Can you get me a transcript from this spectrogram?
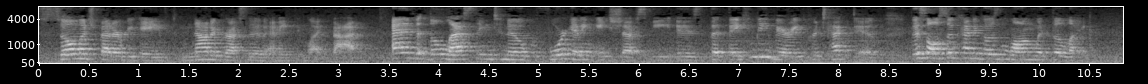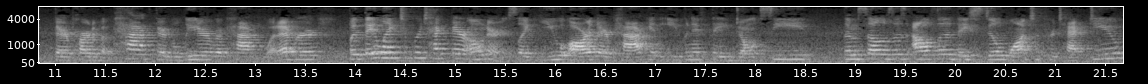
so much better behaved not aggressive anything like that and the last thing to know before getting a Shepsky is that they can be very protective. This also kind of goes along with the like, they're part of a pack, they're the leader of a pack, whatever, but they like to protect their owners. Like, you are their pack, and even if they don't see themselves as alpha, they still want to protect you,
